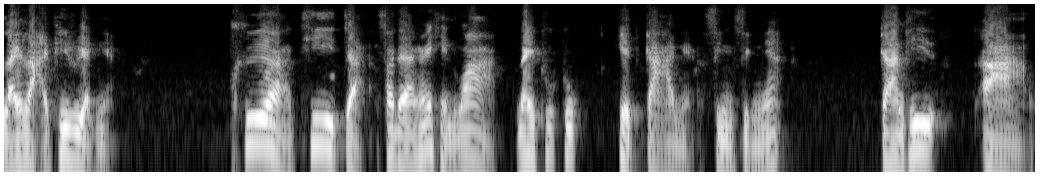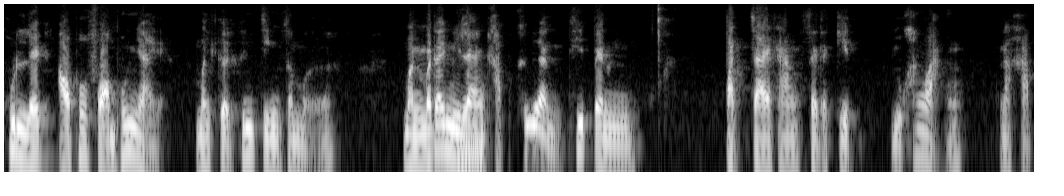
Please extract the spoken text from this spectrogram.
หลายๆพีเรียดเนี่ยเพื่อที่จะแสดงให้เห็นว่าในทุกๆเหตุการณ์เนี่ย สิ่งสิ่งเนี้ยการที่อ่าหุ้นเล็ก outperform หุ้นใหญ่ มันเกิดขึ้นจริงเสมอ มันไม่ได้มีแรงขับเคลื่อนที่เป็นปัจจัยทางเศรษฐกิจอยู่ข้างหลังนะครับ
